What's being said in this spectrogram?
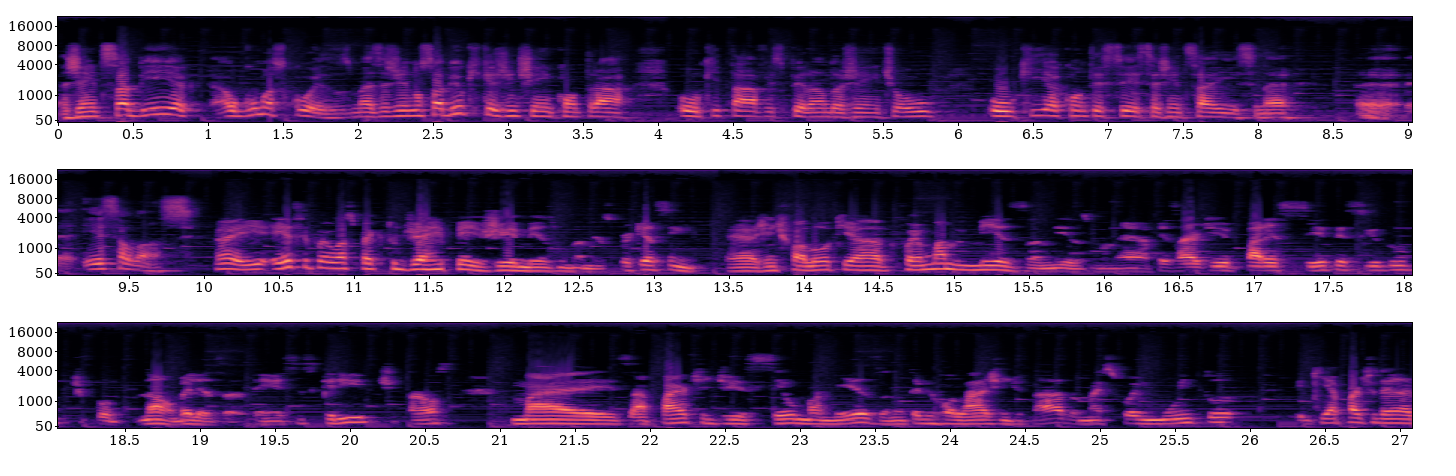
A gente sabia algumas coisas, mas a gente não sabia o que, que a gente ia encontrar, ou o que estava esperando a gente, ou, ou o que ia acontecer se a gente saísse, né? É, esse é o lance. É, e esse foi o aspecto de RPG mesmo da mesa. Porque assim, é, a gente falou que a- foi uma mesa mesmo, né? Apesar de parecer ter sido, tipo, não, beleza, tem esse script e tal. Mas a parte de ser uma mesa, não teve rolagem de dado, mas foi muito. Que é a parte da,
